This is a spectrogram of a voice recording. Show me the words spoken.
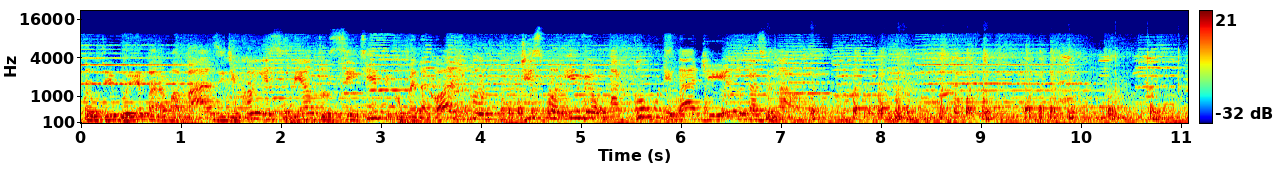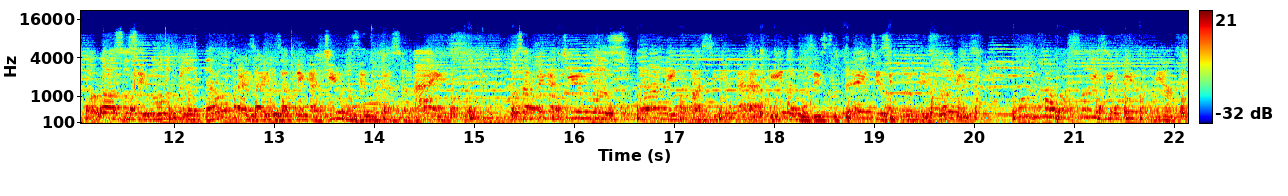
contribuir para uma base de conhecimento científico-pedagógico disponível à comunidade educacional. O nosso segundo pelotão traz aí os aplicativos educacionais. Os aplicativos podem facilitar a vida dos estudantes e professores com informações e ferramentas.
